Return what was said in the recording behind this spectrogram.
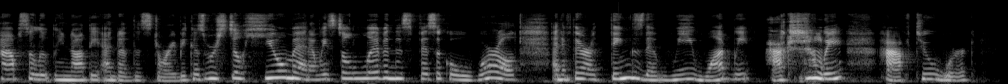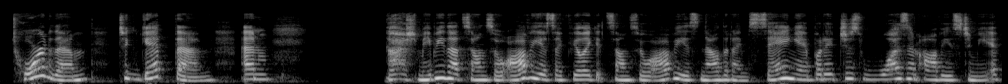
absolutely not the end of the story because we're still human and we still live in this physical world. And if there are things that we want, we actually have to work toward them to get them. And gosh, maybe that sounds so obvious. I feel like it sounds so obvious now that I'm saying it, but it just wasn't obvious to me. It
